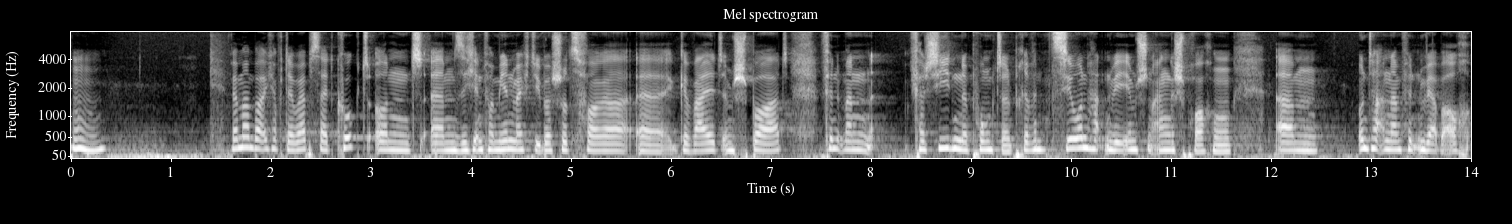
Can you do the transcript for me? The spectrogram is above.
Mhm. Wenn man bei euch auf der Website guckt und ähm, sich informieren möchte über Schutz vor äh, Gewalt im Sport, findet man verschiedene Punkte. Prävention hatten wir eben schon angesprochen. Ähm, unter anderem finden wir aber auch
